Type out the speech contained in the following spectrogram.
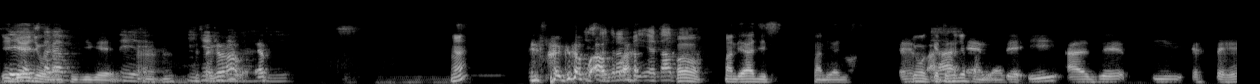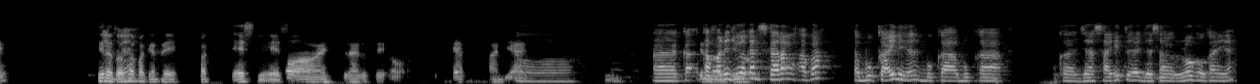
IG Iya, Jo, Instagram. langsung IG. iya. Heeh. IG Instagram di apa? At- Di- Instagram, Instagram apa? di at apa? Oh, Pandi Ajis. Pandi Ajis. F Cuma gitu A aja, N Fandi. D I A Z I S T. Tidak tahu ya? saya pakai T. Pakai S Jo S. Oh, oh istilah T. Oh, F Fandi Aji. Oh. Eh, Kak Fandi juga kan sekarang apa? Buka ini ya, buka buka buka jasa itu ya, jasa logo kan ya?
